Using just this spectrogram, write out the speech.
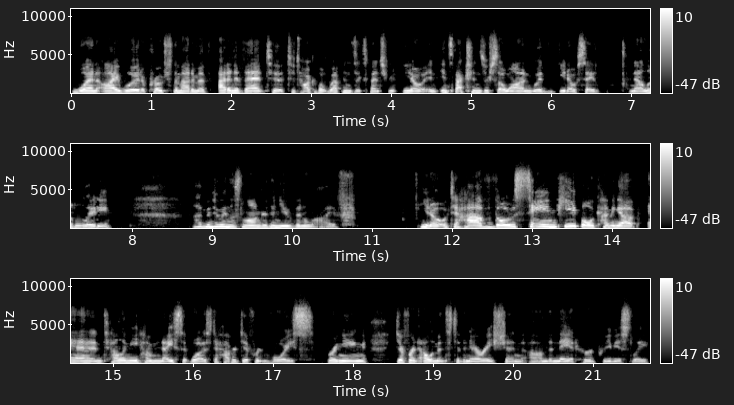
when I would approach them at, a, at an event to, to talk about weapons expansion, you know, in, inspections or so on, would, you know, say, now little lady, I've been doing this longer than you've been alive you know, to have those same people coming up and telling me how nice it was to have a different voice, bringing different elements to the narration um, than they had heard previously.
